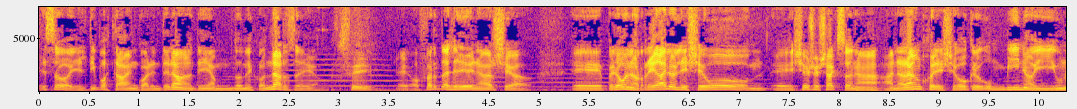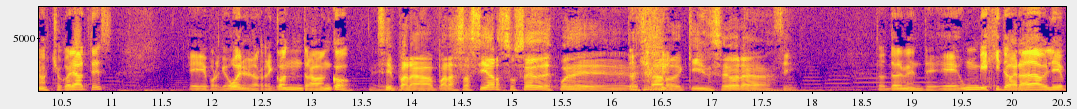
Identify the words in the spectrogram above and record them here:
Eso, y el tipo estaba en cuarentena, no tenía dónde esconderse, digamos. Sí. Eh, ofertas le deben haber llegado. Eh, pero bueno, regalo le llevó eh, Giorgio Jackson a, a Naranjo, le llevó creo que un vino y unos chocolates. eh, porque bueno, lo recontrabancó. Eh, Sí, para, para saciar su sed después de estar de 15 horas. sí, totalmente. Un viejito agradable,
